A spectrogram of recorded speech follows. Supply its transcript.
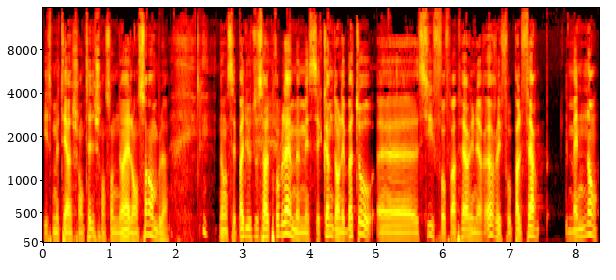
ils se mettaient à chanter des chansons de Noël ensemble. non, c'est pas du tout ça le problème, mais c'est comme dans les bateaux. Euh, S'il faut pas faire une erreur, il faut pas le faire maintenant,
